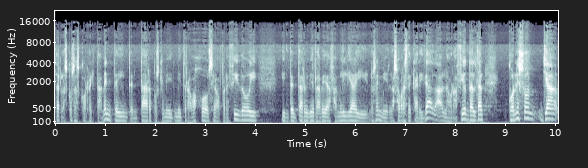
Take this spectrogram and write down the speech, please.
Hacer las cosas correctamente, intentar pues que mi, trabajo sea ofrecido y intentar vivir la vida de familia y, no sé, las obras de caridad, la oración, tal, tal. Con eso ya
